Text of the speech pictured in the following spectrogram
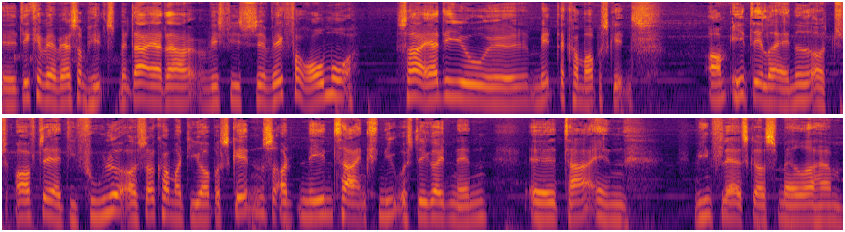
Øh, det kan være hvad som helst, men der er der, hvis vi ser væk fra rovmor, så er det jo øh, mænd, der kommer op og skændes om et eller andet, og ofte er de fulde, og så kommer de op og skændes, og den ene tager en kniv og stikker i den anden, øh, tager en vinflaske og smadrer ham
